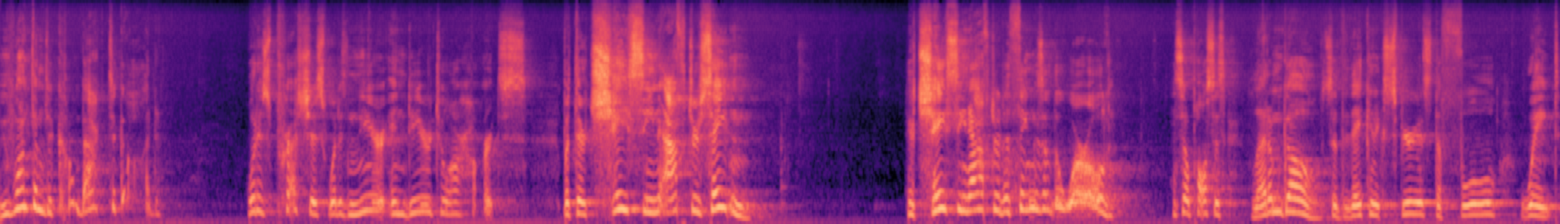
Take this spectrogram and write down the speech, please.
We want them to come back to God. What is precious, what is near and dear to our hearts. But they're chasing after Satan. They're chasing after the things of the world. And so Paul says, let them go so that they can experience the full weight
